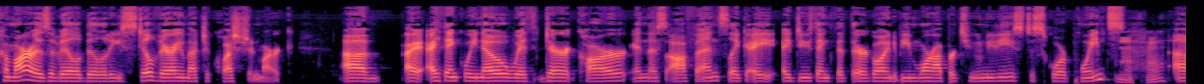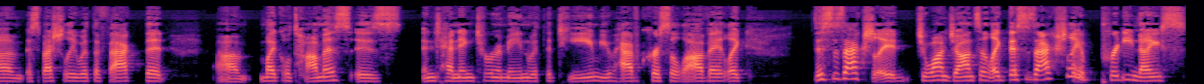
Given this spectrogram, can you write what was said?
Kamara's availability still very much a question mark. Um, I, I, think we know with Derek Carr in this offense, like I, I do think that there are going to be more opportunities to score points, mm-hmm. um, especially with the fact that um, Michael Thomas is intending to remain with the team. You have Chris Olave. Like this is actually Juwan Johnson. Like this is actually a pretty nice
